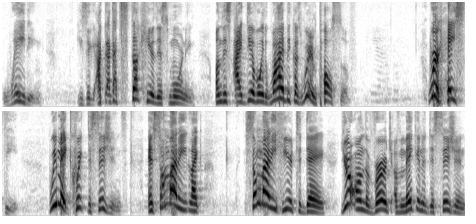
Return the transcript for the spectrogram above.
waiting. He's like, I, got stuck here this morning on this idea of waiting. Why? Because we're impulsive, we're hasty, we make quick decisions. And somebody, like, somebody here today you're on the verge of making a decision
